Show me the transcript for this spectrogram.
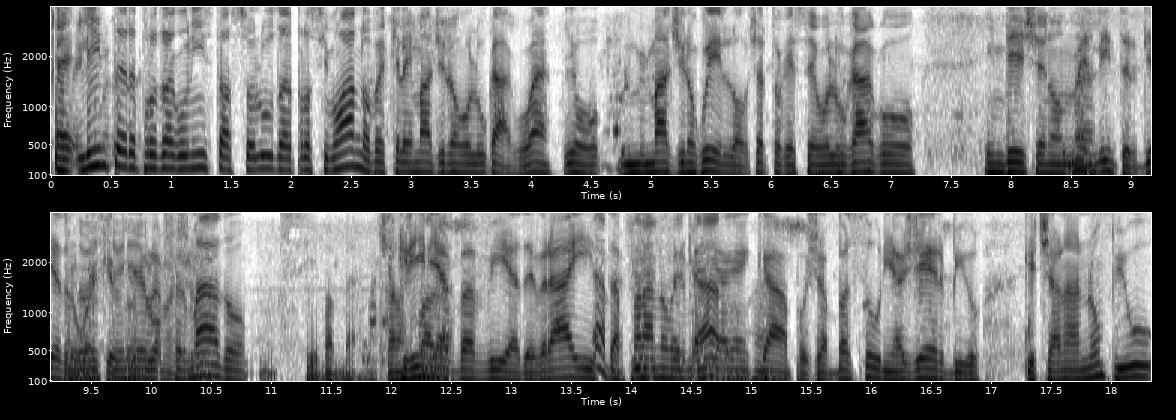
Eh, L'Inter è protagonista assoluta del prossimo anno perché la immagino con Lukaku, eh. Io mi immagino quello, certo che se con Lukaku invece non, me l'Inter dietro non qualche venire confermato, sì vabbè, ma Skriniar squadra- va via, De Vrij Eh sta beh, più infermeria mercato, che in eh. campo, c'ha Bastoni, Acerbico che ce n'hanno più.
